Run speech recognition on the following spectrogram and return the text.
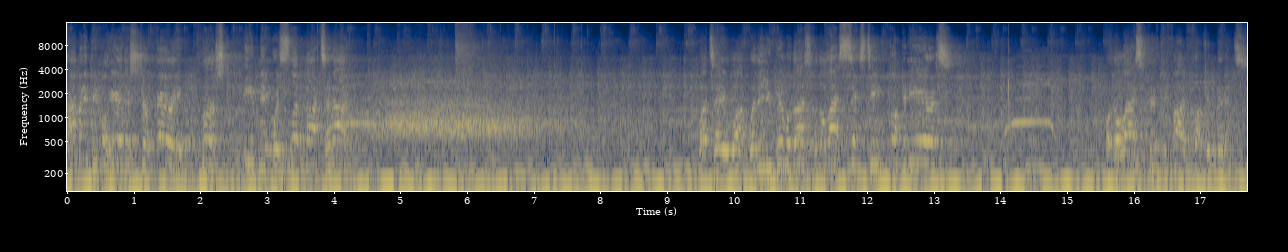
How many people here, this is your very first evening with Slipknot tonight? Well, I tell you what, whether you've been with us for the last 16 fucking years or the last 55 fucking minutes,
